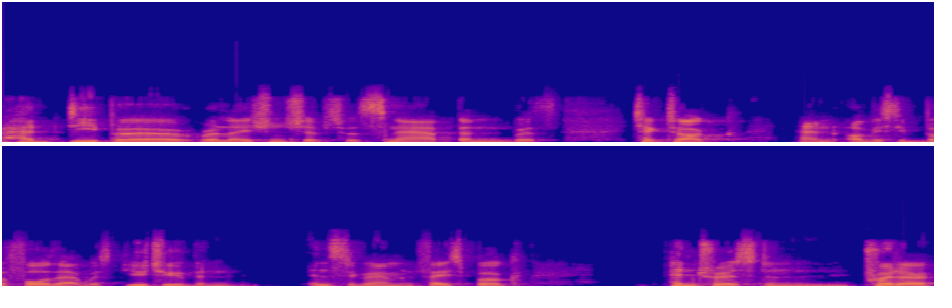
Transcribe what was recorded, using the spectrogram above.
had deeper relationships with snap and with tiktok and obviously before that with youtube and instagram and facebook pinterest and twitter.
